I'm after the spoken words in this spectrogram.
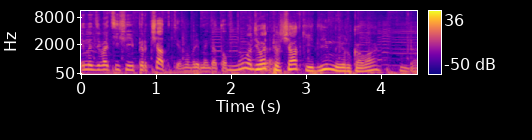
И надевать еще и перчатки во время готовки. Ну, одевать Да. перчатки и длинные рукава. Да.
